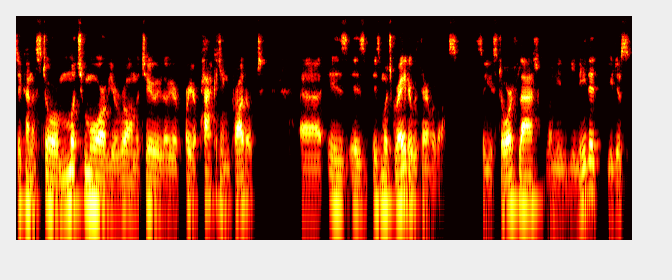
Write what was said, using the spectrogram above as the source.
to kind of store much more of your raw material or your or your packaging product uh, is, is, is much greater with Thermobox. So you store flat when you, you need it, you just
